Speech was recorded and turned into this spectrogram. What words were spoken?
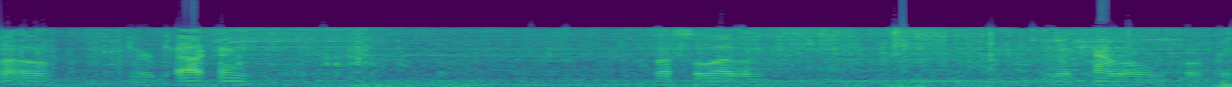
Uh oh, they're attacking. Bus 11. And the camera won't focus.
